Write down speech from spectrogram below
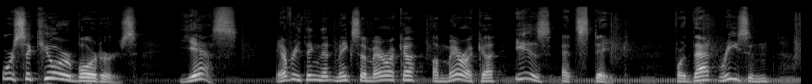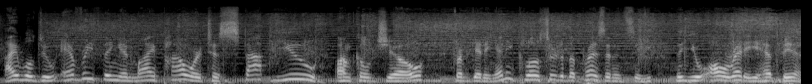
or secure borders? Yes, Everything that makes America America is at stake. For that reason, I will do everything in my power to stop you, Uncle Joe, from getting any closer to the presidency than you already have been.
